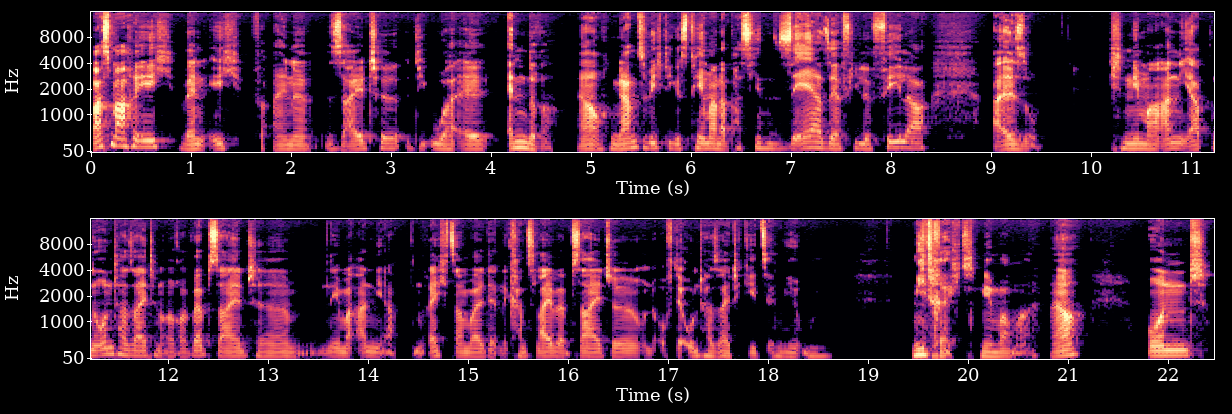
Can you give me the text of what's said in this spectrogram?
Was mache ich, wenn ich für eine Seite die URL ändere? Ja, auch ein ganz wichtiges Thema. Da passieren sehr, sehr viele Fehler. Also, ich nehme mal an, ihr habt eine Unterseite in eurer Webseite, nehme an, ihr habt einen Rechtsanwalt, eine Kanzlei-Webseite und auf der Unterseite geht es irgendwie um Mietrecht, nehmen wir mal, ja. Und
